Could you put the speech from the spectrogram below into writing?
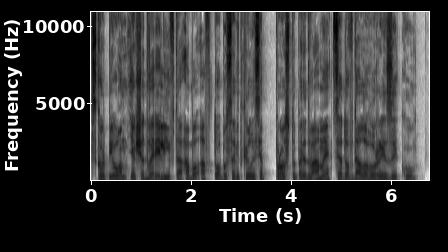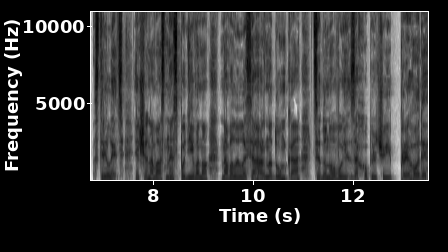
Скорпіон, якщо двері ліфта або автобуса відкрилися просто перед вами, це до вдалого ризику. Стрілець, якщо на вас несподівано навалилася гарна думка, це до нової захоплюючої пригоди.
